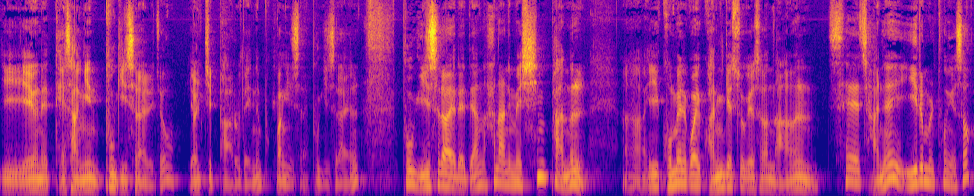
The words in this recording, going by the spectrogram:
이 예언의 대상인 북이스라엘이죠. 열지파로 되어 있는 북방 이스라엘, 북이스라엘. 북이스라엘에 대한 하나님의 심판을 어, 이 고멜과의 관계 속에서 낳은 새 자녀의 이름을 통해서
